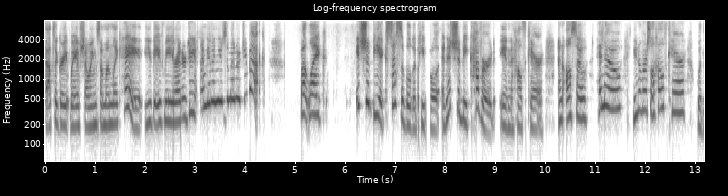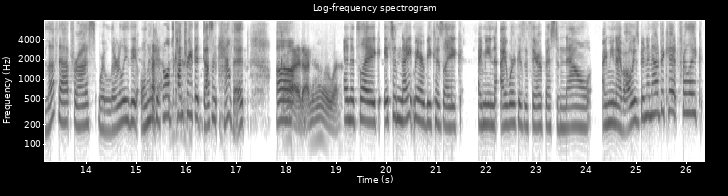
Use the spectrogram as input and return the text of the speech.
that's a great way of showing someone, like, hey, you gave me your energy, I'm giving you some energy back. But, like, it should be accessible to people and it should be covered in healthcare. And also, hello, universal healthcare would love that for us. We're literally the only developed country that doesn't have it. God, um, I know. And it's like, it's a nightmare because, like, I mean, I work as a therapist and now, I mean, I've always been an advocate for like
